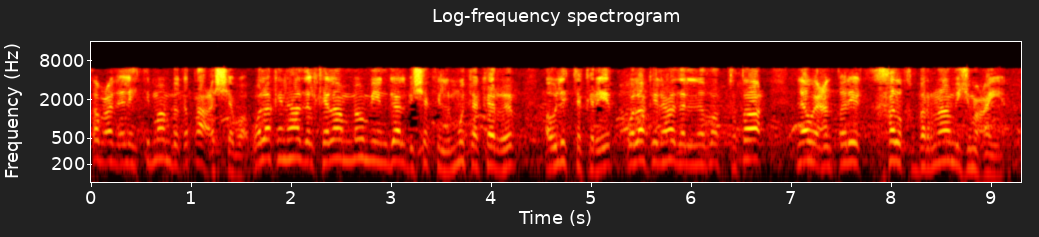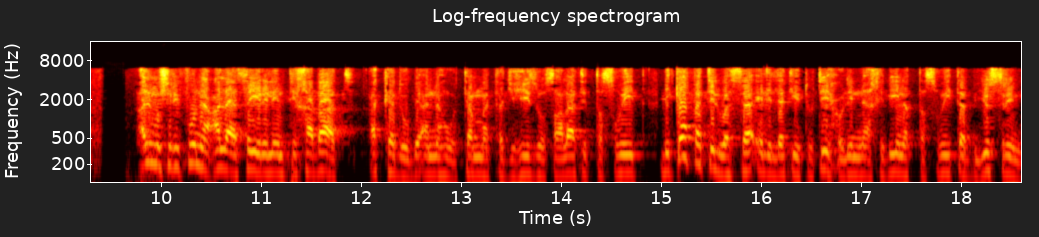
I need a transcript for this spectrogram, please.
طبعا الاهتمام بقطاع الشباب ولكن هذا الكلام ما بينقال بشكل متكرر أو للتكرير ولكن هذا القطاع ناوي عن طريق خلق برنامج معين. المشرفون على سير الانتخابات أكدوا بأنه تم تجهيز صالات التصويت بكافة الوسائل التي تتيح للناخبين التصويت بيسر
